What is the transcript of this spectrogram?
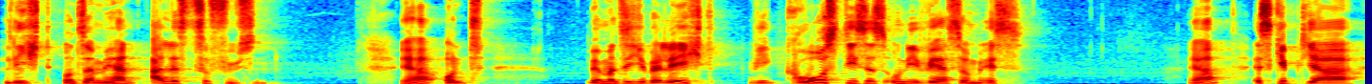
liegt unserem Herrn alles zu Füßen. Ja, und wenn man sich überlegt, wie groß dieses Universum ist, ja, es gibt ja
